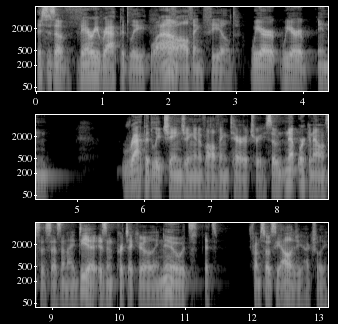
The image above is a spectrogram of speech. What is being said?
This is a very rapidly Wow. evolving field. We are we are in rapidly changing and evolving territory. So network analysis as an idea isn't particularly new. It's it's from sociology actually.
